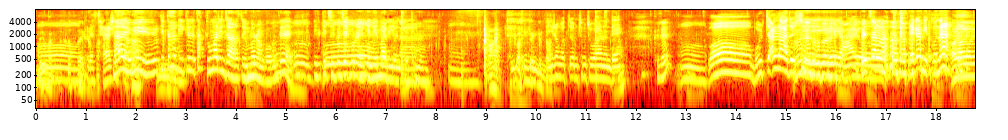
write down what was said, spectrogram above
네 어 마리. 그래서 나 잘하셨어요. 여기 이렇게 딱 있길래 딱 두 마리인 줄 알았어 이만한 거. 근데 이렇게 지그재그로 이렇게 네 마리 이렇게. 그랬구나. 응. 아, 이맛 땡긴다. 이런 것도 엄청 좋아하는데 그래? 어, 어와 뭘 잘라 아저씨 아유 왜 잘라? 내가 믿구나 아니 아니 아니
